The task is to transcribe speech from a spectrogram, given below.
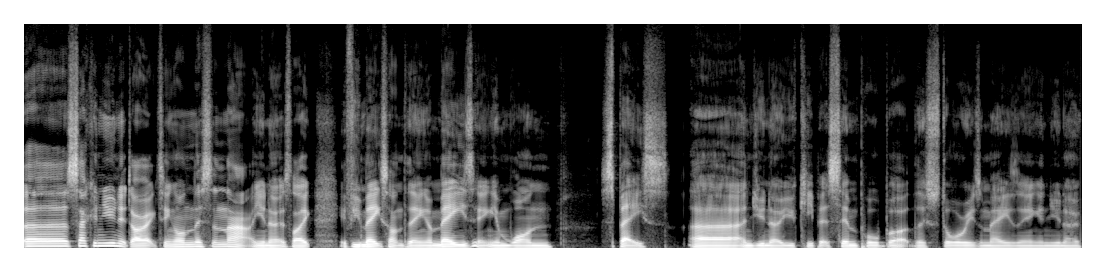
uh second unit directing on this and that? You know it's like if you make something amazing in one space uh, and you know you keep it simple but the story's amazing and you know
